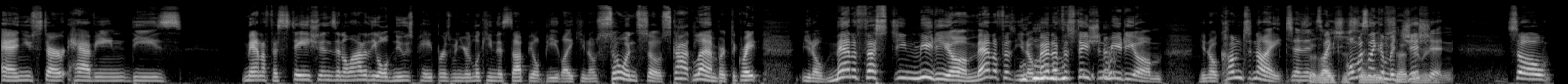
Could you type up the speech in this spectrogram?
and you start having these manifestations and a lot of the old newspapers when you're looking this up you'll be like you know so and so Scott Lambert the great you know manifesting medium manifest you know manifestation medium you know come tonight. And the it's like almost like a you've said to me. magician. So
